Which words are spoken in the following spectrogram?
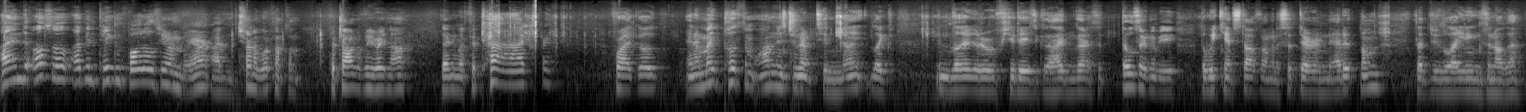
and also I've been taking photos here and there. I'm trying to work on some photography right now, learning my photography. before I go, and I might post them on Instagram tonight, like in later few days, because I'm gonna. Sit, those are gonna be the weekend stuff. I'm gonna sit there and edit them, that do the lightings and all that.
